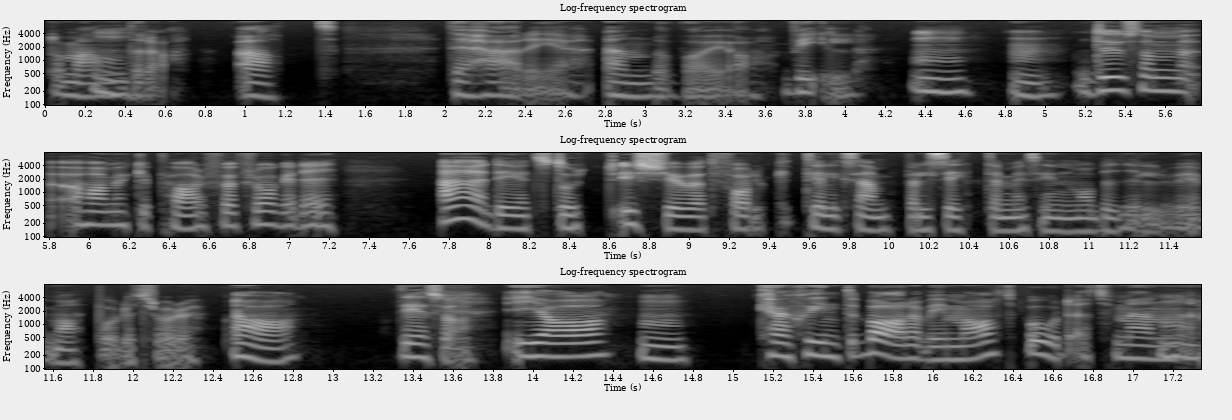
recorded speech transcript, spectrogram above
de Mm. andra att det här är ändå vad jag vill. Mm. Mm. Du som har mycket par, får jag fråga dig, är det ett stort issue att folk till exempel sitter med sin mobil vid matbordet, tror du? Ja, Det är så? ja, Mm. kanske inte bara vid matbordet, men, Mm.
